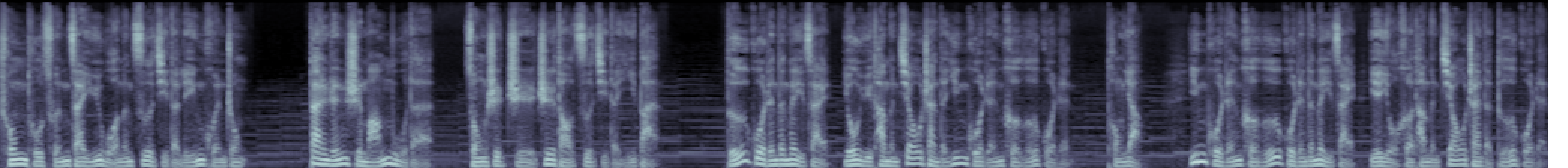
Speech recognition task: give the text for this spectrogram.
冲突存在于我们自己的灵魂中。但人是盲目的，总是只知道自己的一半。德国人的内在有与他们交战的英国人和俄国人，同样，英国人和俄国人的内在也有和他们交战的德国人。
